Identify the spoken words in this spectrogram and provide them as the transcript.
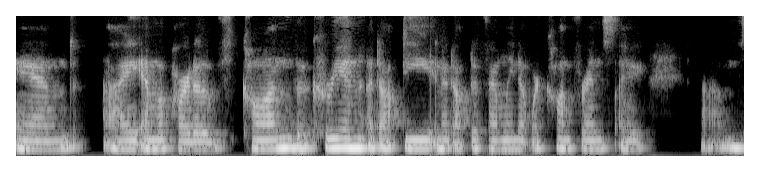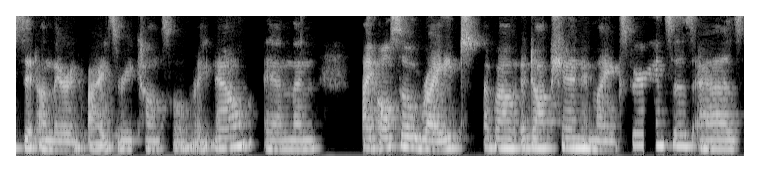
and I am a part of KAAN, the Korean Adoptee and Adoptive Family Network Conference. I um, sit on their advisory council right now. And then I also write about adoption and my experiences as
